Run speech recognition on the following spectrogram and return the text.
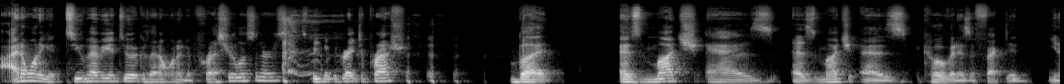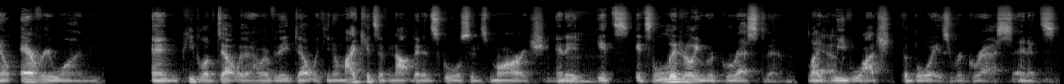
I don't want to get too heavy into it because I don't want to depress your listeners. Speaking of the Great Depression, but as much as as much as COVID has affected, you know, everyone, and people have dealt with it however they dealt with. You know, my kids have not been in school since March, and it Mhm. it's it's literally regressed them. Like Yeah. we've watched the boys regress, and it's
